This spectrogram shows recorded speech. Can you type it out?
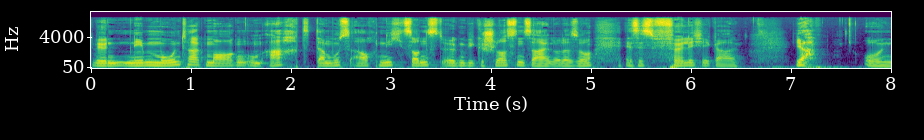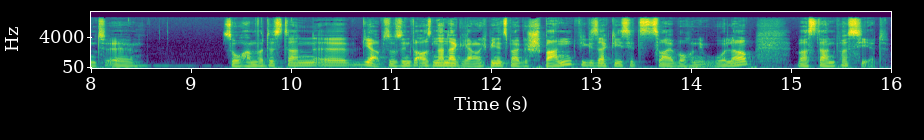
wir nehmen Montagmorgen um acht, da muss auch nicht sonst irgendwie geschlossen sein oder so. Es ist völlig egal. Ja, und äh, so haben wir das dann, äh, ja, so sind wir auseinandergegangen. Ich bin jetzt mal gespannt. Wie gesagt, die ist jetzt zwei Wochen im Urlaub, was dann passiert.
